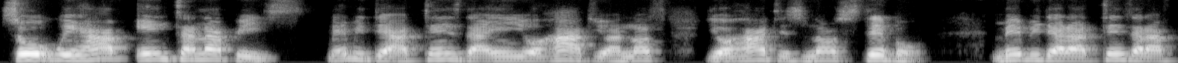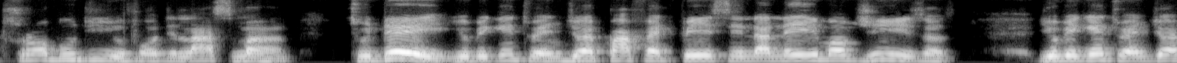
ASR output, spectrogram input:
So we have internal peace. Maybe there are things that in your heart you are not, your heart is not stable. Maybe there are things that have troubled you for the last month. Today, you begin to enjoy perfect peace in the name of Jesus. You begin to enjoy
